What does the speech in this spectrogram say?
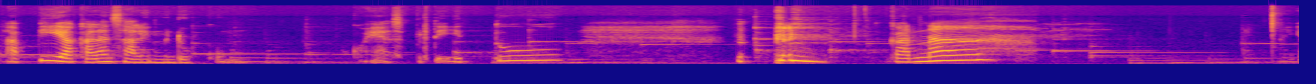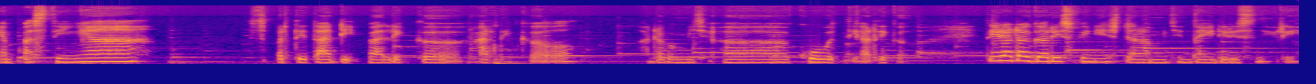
Tapi ya kalian saling mendukung. Pokoknya seperti itu. Karena yang pastinya seperti tadi balik ke artikel ada pembicara uh, quote di artikel tidak ada garis finish dalam mencintai diri sendiri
